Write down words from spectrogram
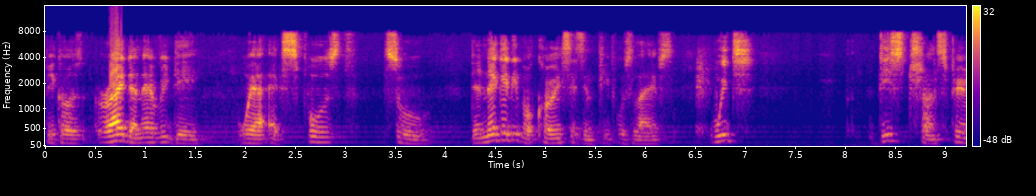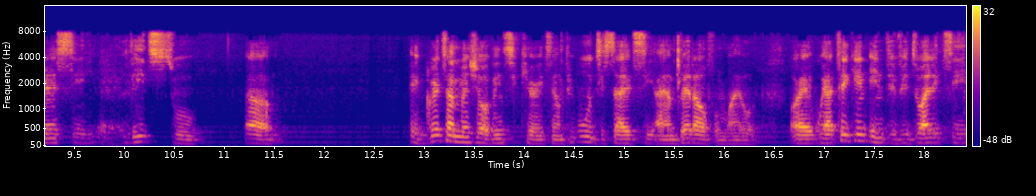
because right and every day we are exposed to the negative occurrences in people's lives, which this transparency leads to um, a greater measure of insecurity, and people decide, see, I am better off on my own. All right, we are taking individuality.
